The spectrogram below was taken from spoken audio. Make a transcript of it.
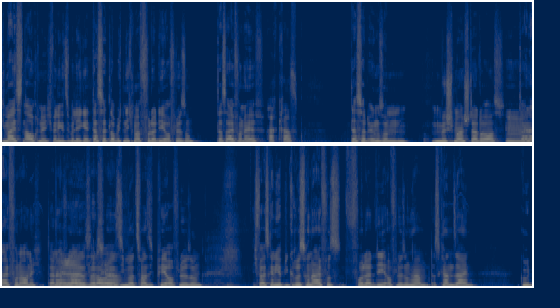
die meisten auch nicht. Wenn ich jetzt überlege, das hat glaube ich nicht mal Full HD-Auflösung, das iPhone 11. ach krass. Das hat irgend so ein Mischmasch da draus. Mhm. Dein iPhone auch nicht. Dein Nee, iPhone, nee, das hat auch ja. eine 720p Auflösung. Ich weiß gar nicht, ob die größeren iPhones Full HD Auflösung haben. Das kann sein. Gut,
